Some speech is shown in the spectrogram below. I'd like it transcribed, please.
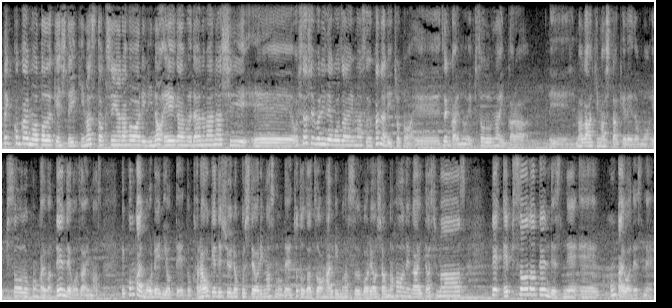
はい今回もお届けしていきます。独身アラフォアリリの映画無駄話、えー、お久しぶりでございます。かなりちょっと、えー、前回のエピソード9から、えー間が空きましたけれどもエピソード今回は10でございます。えー今回も例によって、えっと、カラオケで収録しておりますのでちょっと雑音入ります。ご了承の方お願いいたします。でエピソード10ですね、えー今回はですね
